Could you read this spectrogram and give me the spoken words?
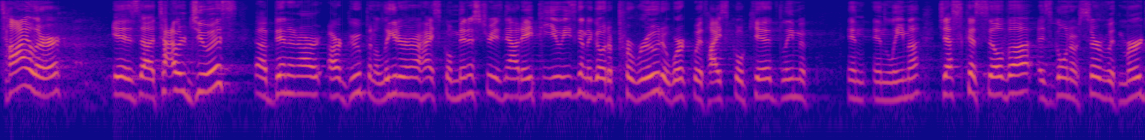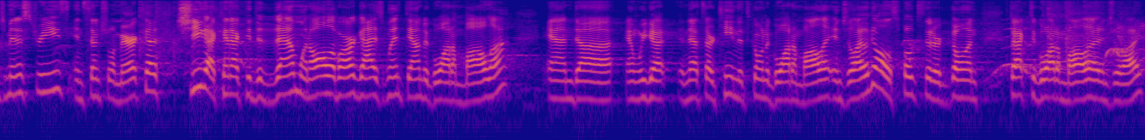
Tyler is uh, Tyler Jewis, uh, been in our, our group and a leader in our high school ministry, is now at APU. He's going to go to Peru to work with high school kids Lima, in, in Lima. Jessica Silva is going to serve with Merge Ministries in Central America. She got connected to them when all of our guys went down to Guatemala. And, uh, and we got, and that's our team that's going to Guatemala in July. Look at all those folks that are going back to Guatemala in July.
